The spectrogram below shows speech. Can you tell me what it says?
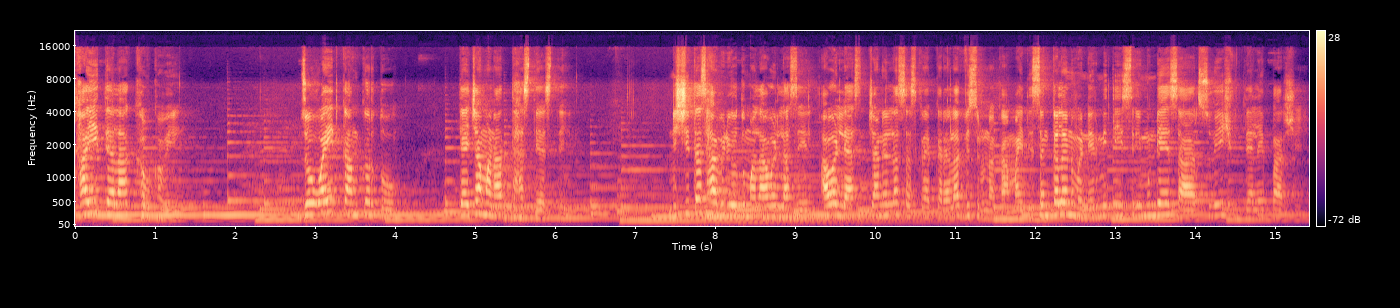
खाई त्याला खवखवे. जो वाईट काम करतो त्याच्या मनात धास्ते असते. निश्चितच हा व्हिडिओ तुम्हाला आवडला असेल आवडल्यास चॅनलला सबस्क्राईब करायला विसरू नका. माहिती संकलन व निर्मिती श्री मुंडे सार सुवेश विद्यालय पारशी.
